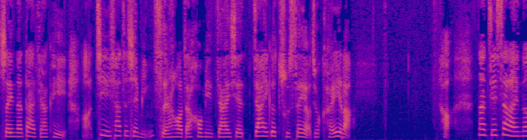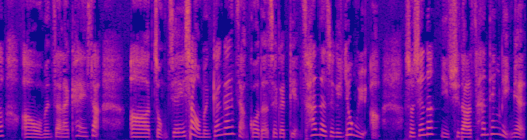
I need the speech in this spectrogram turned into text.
所以呢大家可以啊记一下这些名词然后在后面加一些加一个 to sell 就可以了。好那接下来呢啊我们再来看一下啊总结一下我们刚刚讲过的这个点餐的这个用语啊。首先呢你去到餐厅里面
